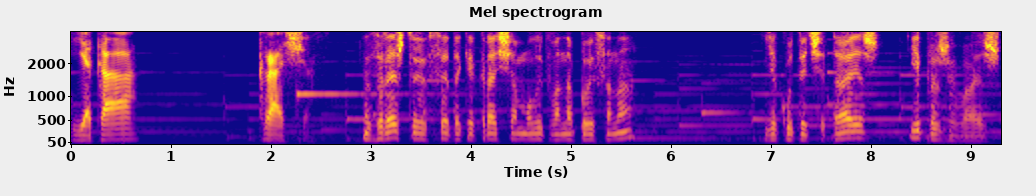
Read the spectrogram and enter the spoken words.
яка краща? Зрештою, все-таки краща молитва написана, яку ти читаєш і проживаєш.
